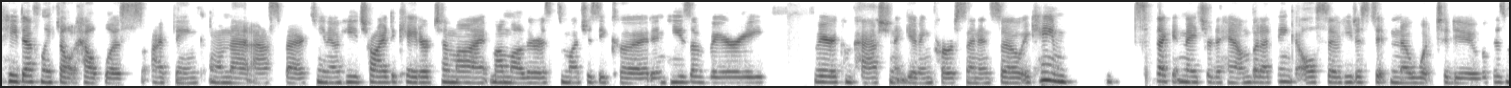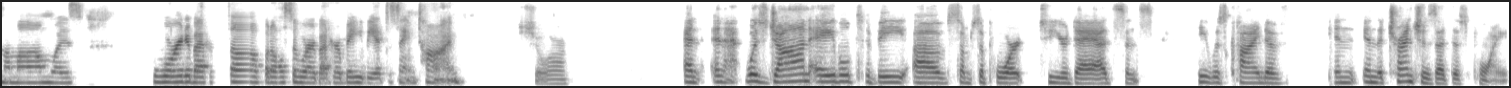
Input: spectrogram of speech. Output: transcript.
he definitely felt helpless i think on that aspect. You know he tried to cater to my my mother as much as he could and he's a very very compassionate giving person and so it came second nature to him but i think also he just didn't know what to do because my mom was worried about herself but also worried about her baby at the same time. Sure. And and was john able to be of some support to your dad since he was kind of in in the trenches at this point?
